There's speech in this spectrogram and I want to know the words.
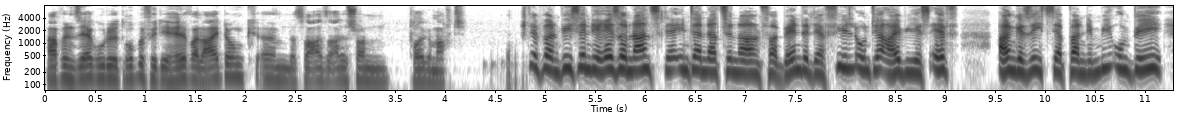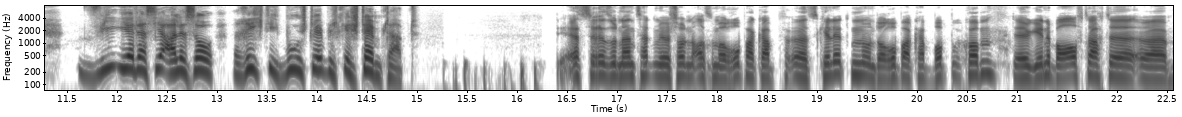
Habe eine sehr gute Truppe für die Helferleitung. Ähm, das war also alles schon toll gemacht. Stefan, wie ist denn die Resonanz der internationalen Verbände, der FIL und der IBSF angesichts der Pandemie und B, wie ihr das hier alles so richtig buchstäblich gestemmt habt? Die erste Resonanz hatten wir schon aus dem Europacup äh, Skeleton und Europacup Bob bekommen. Der Hygienebeauftragte äh,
